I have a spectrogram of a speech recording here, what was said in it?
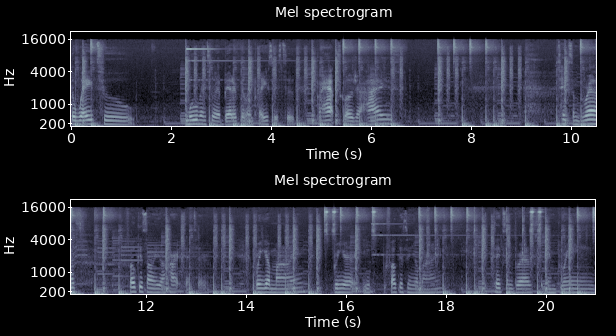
the way to move into a better feeling place is to perhaps close your eyes, take some breath, focus on your heart center, bring your mind, bring your you focus in your mind, take some breaths and bring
